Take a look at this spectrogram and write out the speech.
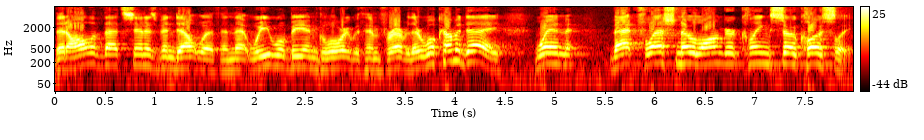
that all of that sin has been dealt with, and that we will be in glory with Him forever. There will come a day when that flesh no longer clings so closely.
